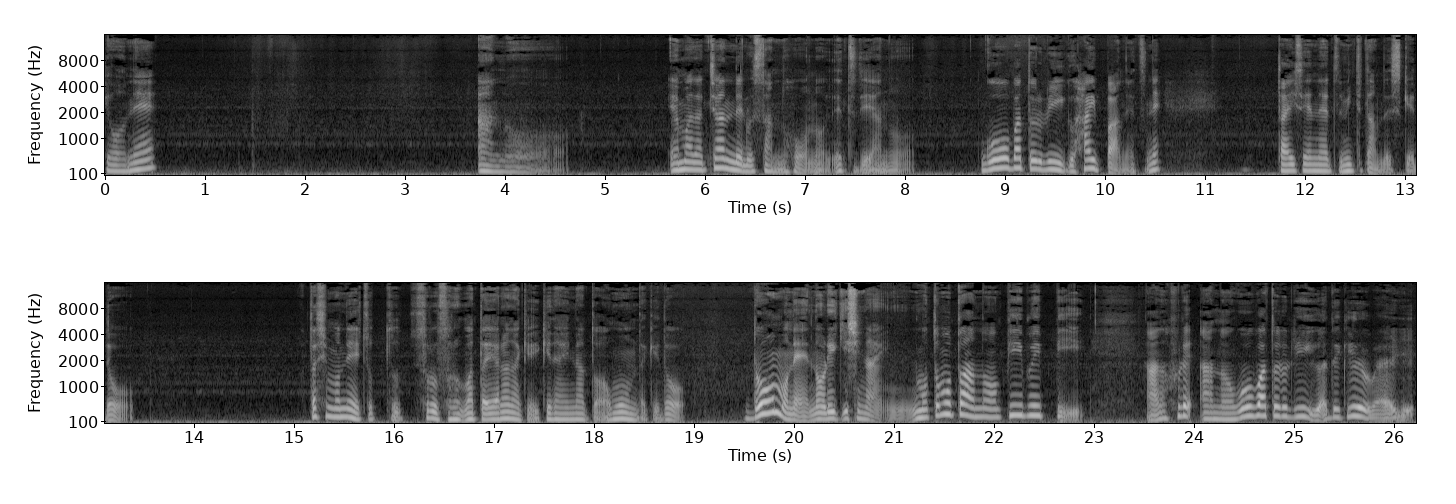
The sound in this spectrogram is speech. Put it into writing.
今日ねあの山田チャンネルさんの方のやつであの GO バトルリーグハイパーのやつね。対戦のやつ見てたんですけど私もねちょっとそろそろまたやらなきゃいけないなとは思うんだけどどうもね乗り気しない。もともとあの PVP あのフレあの GO バトルリーグができる前に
